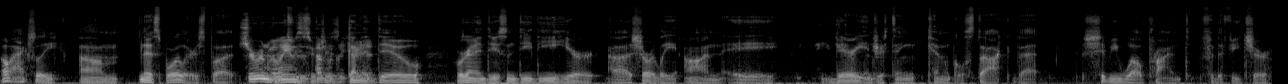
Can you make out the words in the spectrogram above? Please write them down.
Oh, actually, um, no spoilers, but Sherwin Roots Williams is Research gonna traded. do. We're gonna do some DD here uh, shortly on a very interesting chemical stock that should be well primed for the future.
